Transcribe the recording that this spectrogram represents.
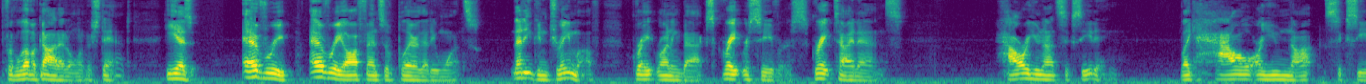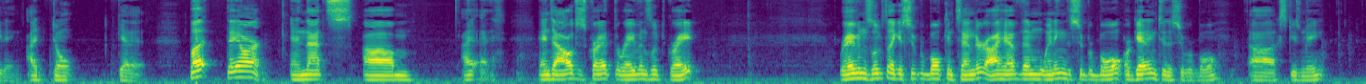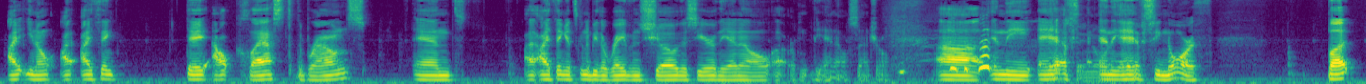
for the love of God, I don't understand. He has every every offensive player that he wants, that he can dream of. Great running backs, great receivers, great tight ends. How are you not succeeding? Like, how are you not succeeding? I don't get it. But they aren't, and that's um, I, I and to Alex's credit, the Ravens looked great. Ravens looked like a Super Bowl contender. I have them winning the Super Bowl or getting to the Super Bowl. Uh, excuse me. I you know I, I think they outclassed the Browns, and I, I think it's going to be the Ravens show this year in the NL uh, the NL Central, uh, in the AFC North. in the AFC North. But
